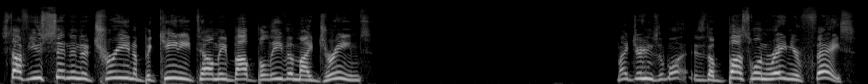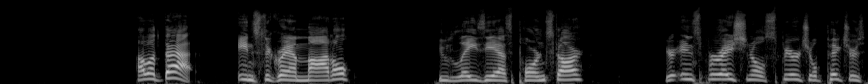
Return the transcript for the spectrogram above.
stuff you sitting in a tree in a bikini telling me about believing my dreams. My dreams is the bust one right in your face. How about that? Instagram model. You lazy ass porn star. Your inspirational spiritual pictures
